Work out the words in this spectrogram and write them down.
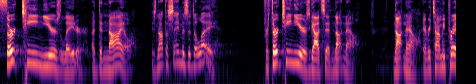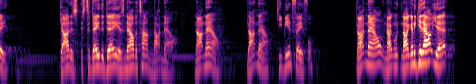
13 years later, a denial is not the same as a delay. For 13 years, God said, Not now. Not now. Every time he prayed, God, is, is today the day? Is now the time? Not now. Not now. Not now. Keep being faithful. Not now. Not, not going to get out yet.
